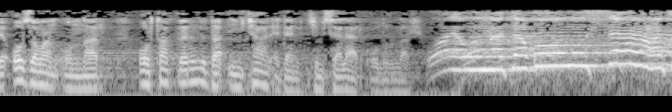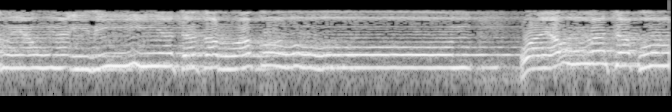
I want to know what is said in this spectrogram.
Ve o zaman onlar ortaklarını da inkar eden kimseler olurlar. وَيَوْمَ تَقُومُ السَّاعَةُ يَوْمَئِذٍ يَتَفَرَّقُونَ وَيَوْمَ تَقُومُ السَّاعَةُ يَوْمَئِذٍ يَتَفَرَّقُونَ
